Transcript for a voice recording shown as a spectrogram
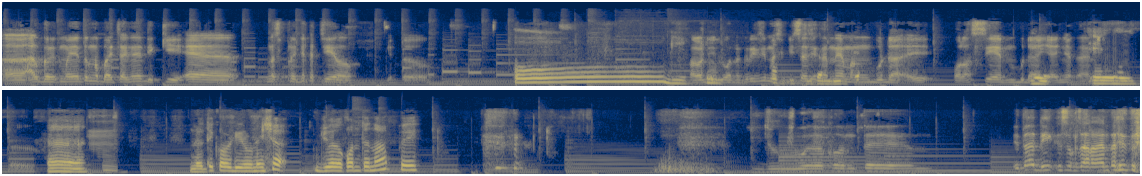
eh, algoritmanya tuh ngebacanya di eh nge-spreadnya kecil gitu. Oh gitu. Kalau di luar negeri sih masih bisa sih karena emang budaya polisian budayanya kan. Iya. Nah, Hmm. berarti kalau di Indonesia jual konten apa? jual konten itu tadi kesengsaraan tadi tuh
